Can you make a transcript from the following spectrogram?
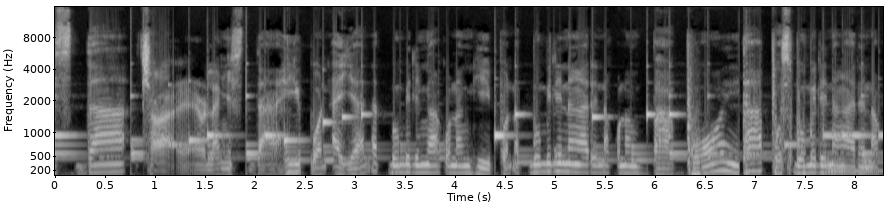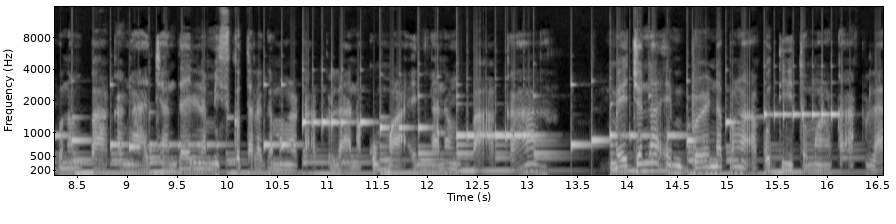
isda, char, lang isda, hipon, ayan, at bumili nga ako ng hipon, at bumili na nga rin ako ng baboy. Tapos, bumili na nga rin ako ng baka nga dyan, dahil na-miss ko talaga mga kaakla kumain nga ng baka. Medyo na ember na pa nga ako dito mga kaakla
